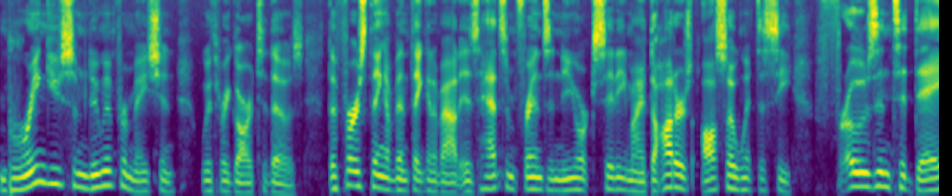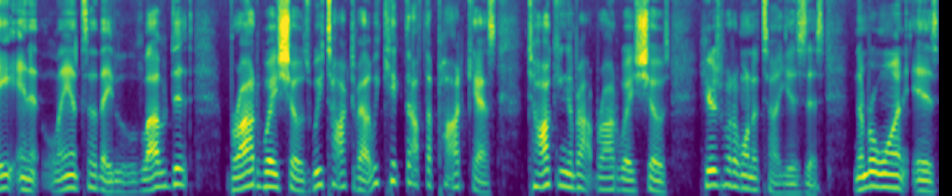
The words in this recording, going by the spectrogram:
bring you some new information with regard to those. The first thing I've been thinking about is had some friends in New York City. My daughters also went to see Frozen today in Atlanta. They loved it. Broadway shows. We talked about it. We kicked off the podcast talking about Broadway shows. Here's what I want to tell you is this. Number 1 is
